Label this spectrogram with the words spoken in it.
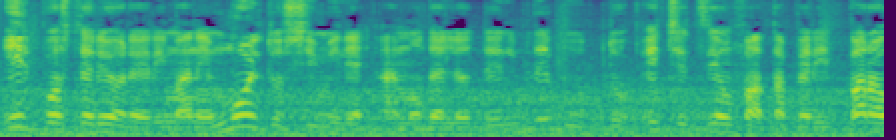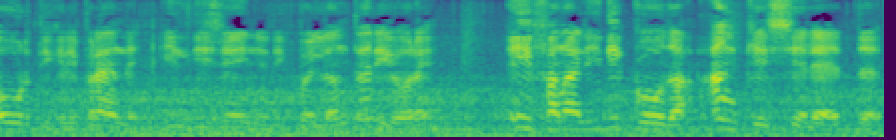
Il posteriore rimane molto simile al modello del debutto, eccezione fatta per il paraurti che riprende il disegno di quello anteriore e i fanali di coda anch'essi LED.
